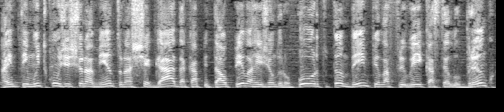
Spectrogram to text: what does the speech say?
Ainda tem muito congestionamento na chegada à capital pela região do aeroporto, também pela Freeway Castelo Branco,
